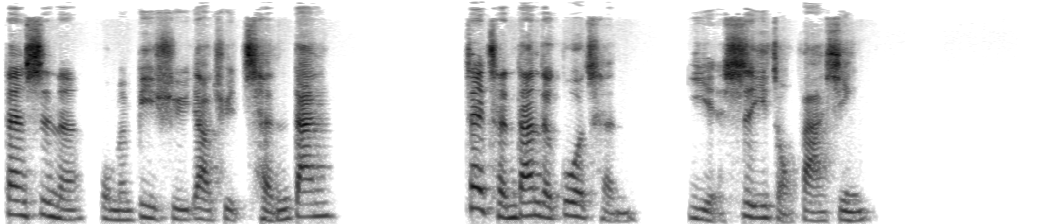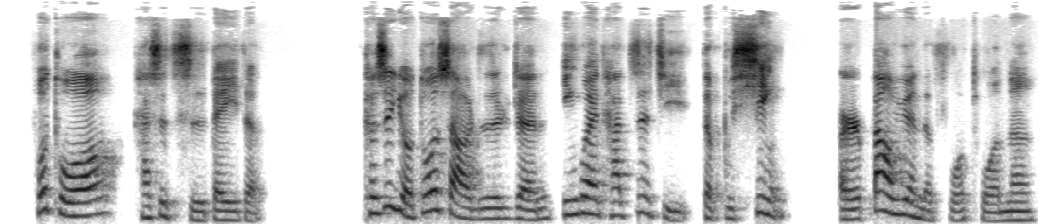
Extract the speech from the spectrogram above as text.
但是呢，我们必须要去承担，在承担的过程也是一种发心。佛陀他是慈悲的，可是有多少的人因为他自己的不幸而抱怨了佛陀呢？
